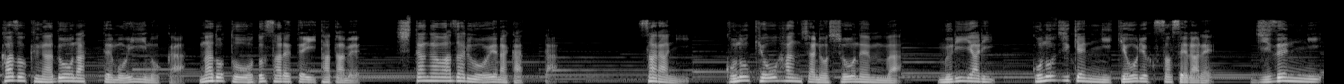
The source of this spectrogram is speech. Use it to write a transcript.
家族がどうなってもいいのかなどと脅されていたため従わざるを得なかった。さらにこの共犯者の少年は無理やりこの事件に協力させられ事前に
